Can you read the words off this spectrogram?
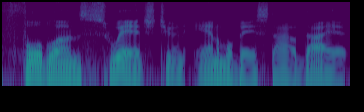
Full blown switch to an animal based style diet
